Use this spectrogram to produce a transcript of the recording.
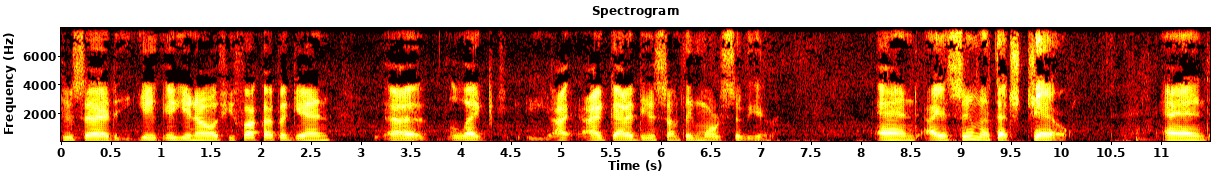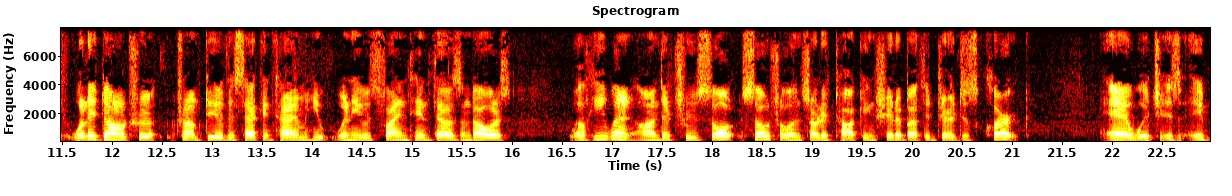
who said, you, you know, if you fuck up again, uh, like, I, I gotta do something more severe. and I assume that that's jail. And what did Donald Tr- Trump do the second time he when he was fined ten thousand dollars? Well, he went on the True so- Social and started talking shit about the judge's clerk, uh, which is a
